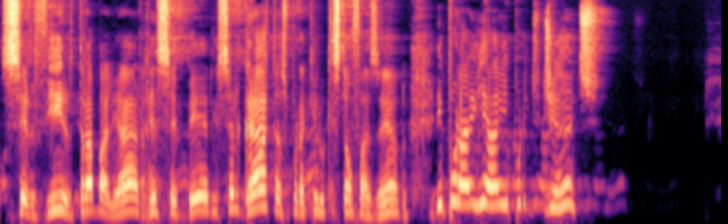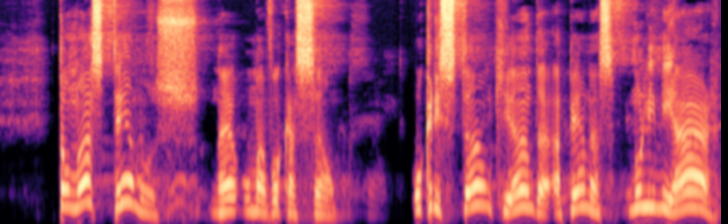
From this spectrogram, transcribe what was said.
servir, trabalhar, receber e ser gratas por aquilo que estão fazendo, e por aí, aí por diante. Então, nós temos né, uma vocação. O cristão que anda apenas no limiar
